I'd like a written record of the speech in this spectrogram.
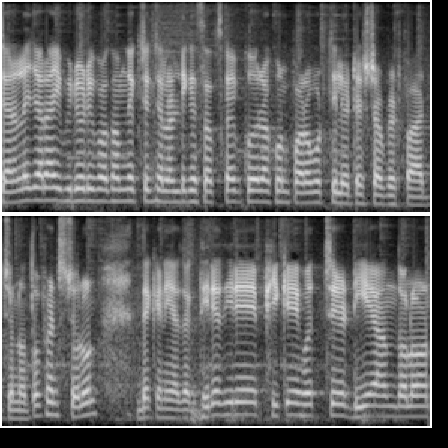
চ্যানেলে যারা এই ভিডিওটি প্রথম দেখছেন, চ্যানেলটিকে সাবস্ক্রাইব করে রাখুন। পরবর্তী লেটেস্ট আপডেট পাওয়ার জন্য। তো ফ্রেন্ডস চলুন দেখে নেওয়া যাক। ধীরে ধীরে ফিকে হচ্ছে ডিএ আন্দোলন,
